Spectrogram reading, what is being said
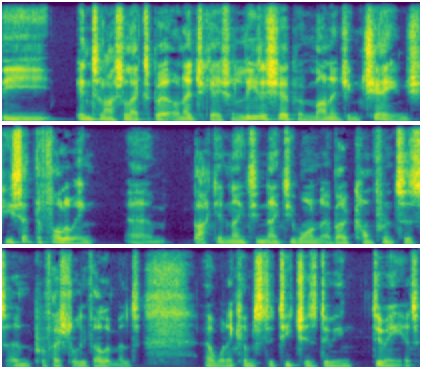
the international expert on education leadership and managing change, he said the following um, back in 1991 about conferences and professional development uh, when it comes to teachers doing doing it.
